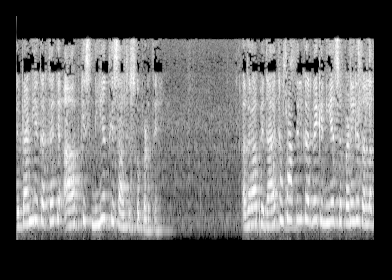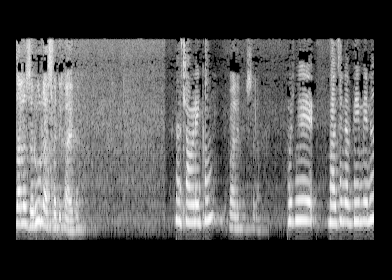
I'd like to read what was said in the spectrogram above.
ڈپینڈ یہ کرتا ہے کہ آپ کس نیت کے ساتھ اس کو پڑھتے ہیں۔ اگر آپ ہدایت حاصل کرنے کی نیت سے پڑھیں گے تو اللہ تعالیٰ ضرور راستہ دکھائے گا۔ السلام علیکم۔ وعلیکم السلام۔ مجھے ماضی نبی میں نا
